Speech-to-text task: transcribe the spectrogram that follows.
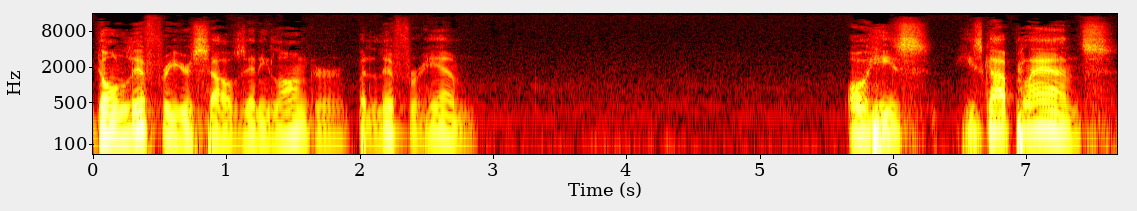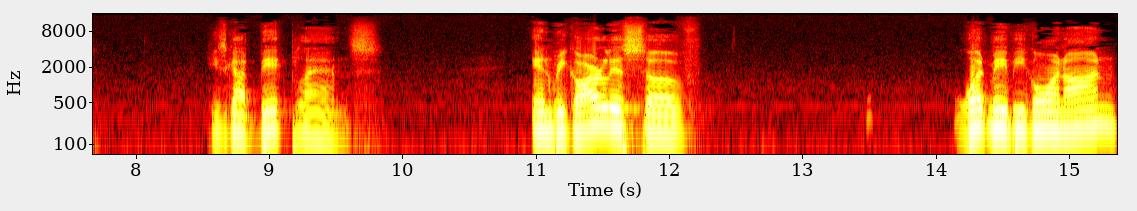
Don't live for yourselves any longer, but live for Him. Oh, He's, he's got plans. He's got big plans. And regardless of what may be going on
